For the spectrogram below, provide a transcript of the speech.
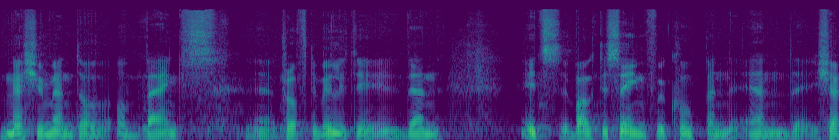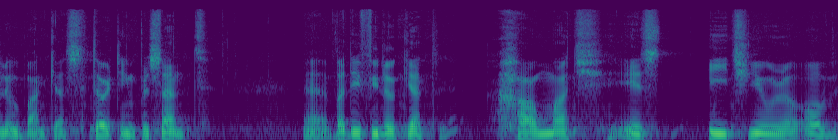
measurement of banks' uh, profitability, then it's about the same for Coop and Šiaulių Bankas, 13%. But if you look at how much is each euro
